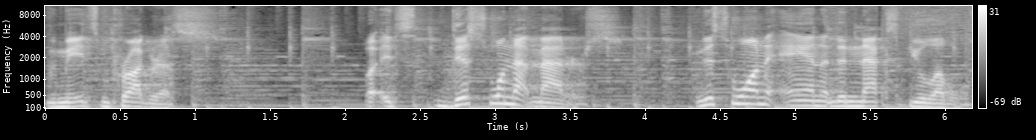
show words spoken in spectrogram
We made some progress. But it's this one that matters. This one and the next few levels.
